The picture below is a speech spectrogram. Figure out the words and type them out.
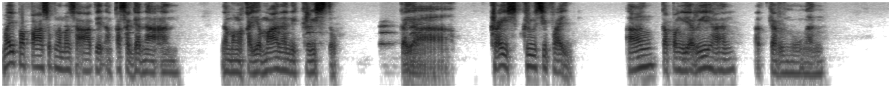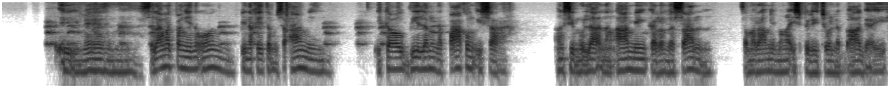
may papasok naman sa atin ang kasaganaan ng mga kayamanan ni Kristo. Kaya Christ crucified ang kapangyarihan at karunungan. Amen. Salamat Panginoon, pinakita mo sa amin, ikaw bilang napakong isa, ang simula ng aming karanasan sa maraming mga spiritual na bagay.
